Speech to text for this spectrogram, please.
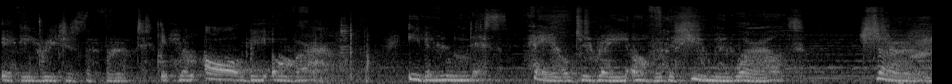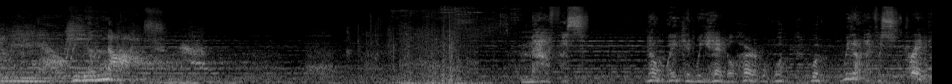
If he reaches the fruit, it will all be over. Even Mundus failed to reign over the human world. Surely now he will not. Malphas. No way can we handle her. We, we, we don't have the strength.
